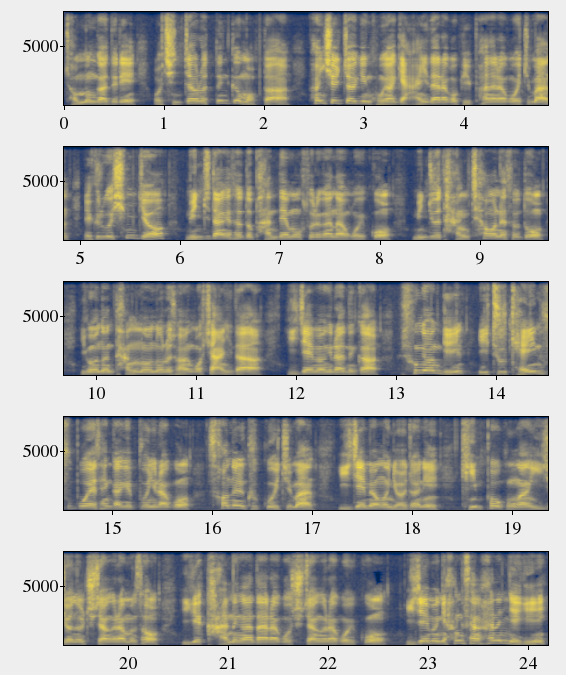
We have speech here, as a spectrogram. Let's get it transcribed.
전문가들이 어, 진짜로 뜬금없다 현실적인 공약이 아니다라고 비판을 하고 있지만 예, 그리고 심지어 민주당에서도 반대 목소리가 나오고 있고 민주당 차원에서도 이거는 당론으로 정한 것이 아니다 이재명이라든가 송영길 이 두 개인 후보의 생각일 뿐이라고 선을 긋고 있지만 이재명은 여전히 김포공항 이전을 주장을 하면서 이게 가능하다라고 주장을 하고 있고 이재명이 항상 하는 얘기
